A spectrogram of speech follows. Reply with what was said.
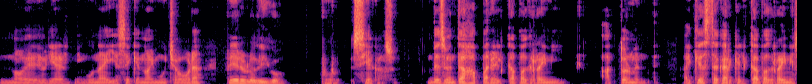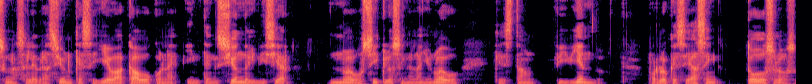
no debería haber ninguna y ya sé que no hay mucha ahora, pero lo digo por si acaso. Desventaja para el Kapak Raimi actualmente. Hay que destacar que el Kapak Raimi es una celebración que se lleva a cabo con la intención de iniciar nuevos ciclos en el año nuevo que están viviendo, por lo que se hacen todos los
